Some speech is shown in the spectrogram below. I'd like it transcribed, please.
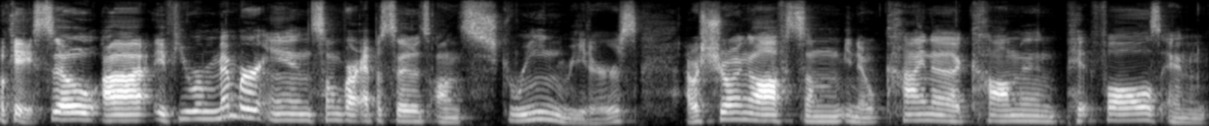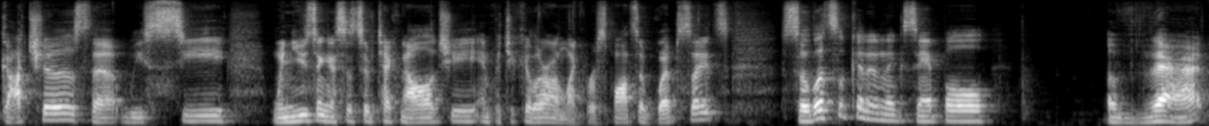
Okay, so uh, if you remember in some of our episodes on screen readers, I was showing off some, you know, kind of common pitfalls and gotchas that we see when using assistive technology, in particular on like responsive websites. So let's look at an example of that.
